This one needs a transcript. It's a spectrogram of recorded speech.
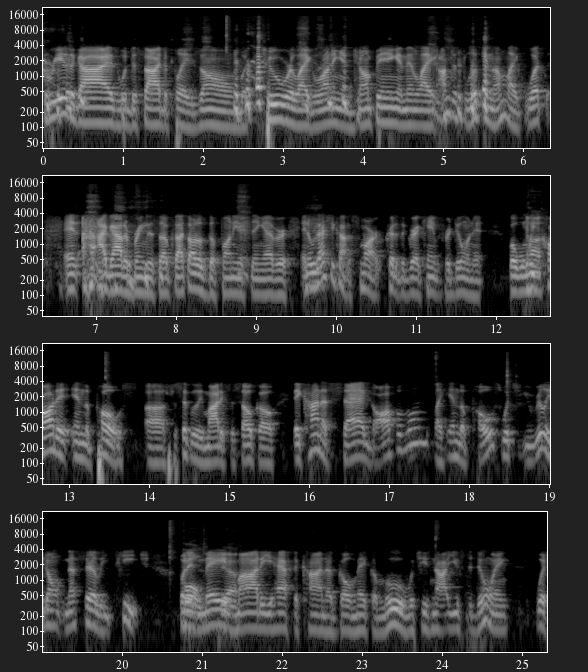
three of the guys would decide to play zone, but two were like running and jumping, and then like I'm just looking, I'm like, "What?" And I, I got to bring this up because I thought it was the funniest thing ever, and it was actually kind of smart. Credit to Greg Kampe for doing it but when uh-huh. we caught it in the post, uh, specifically Mady Sissoko, they kind of sagged off of him, like in the post, which you really don't necessarily teach. But Bold, it made yeah. Mady have to kind of go make a move, which he's not used to doing, which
